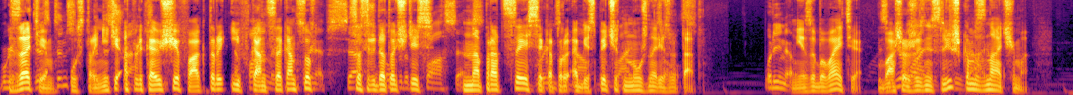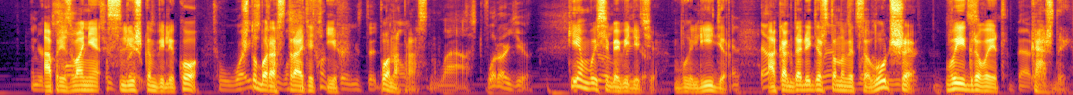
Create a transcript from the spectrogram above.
Затем устраните отвлекающие факторы и, в конце концов, сосредоточьтесь на процессе, который обеспечит нужный результат. Не забывайте, ваша жизнь слишком значима, а призвание слишком велико, чтобы растратить их понапрасну. Кем вы себя видите? Вы лидер. А когда лидер становится лучше, выигрывает каждый.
